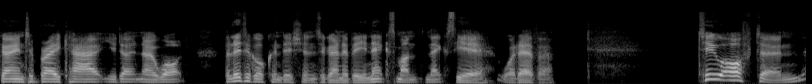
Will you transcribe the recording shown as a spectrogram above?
going to break out, you don't know what political conditions are going to be next month, next year, whatever too often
